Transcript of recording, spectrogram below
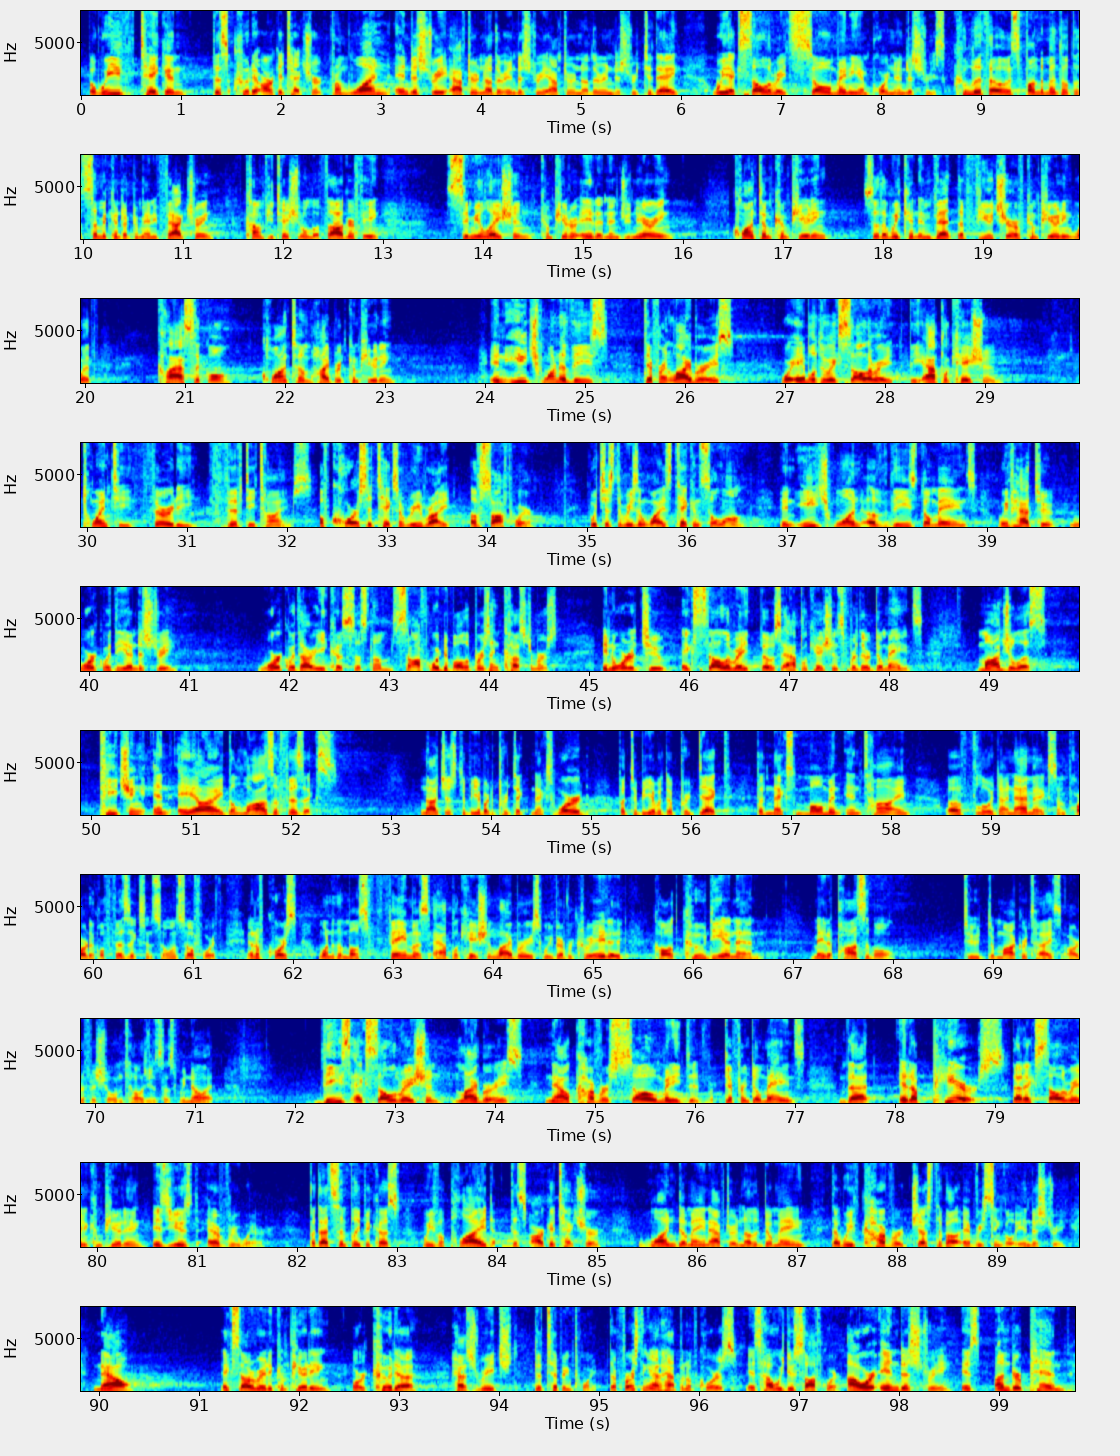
but we've taken this CUDA architecture from one industry after another industry after another industry. Today, we accelerate so many important industries. cuLitho is fundamental to semiconductor manufacturing, computational lithography, simulation, computer-aided engineering, quantum computing, so that we can invent the future of computing with classical, quantum, hybrid computing. In each one of these different libraries, we're able to accelerate the application 20, 30, 50 times. Of course, it takes a rewrite of software, which is the reason why it's taken so long. In each one of these domains, we've had to work with the industry, work with our ecosystem, software developers, and customers in order to accelerate those applications for their domains. Modulus, teaching an AI the laws of physics, not just to be able to predict next word, but to be able to predict the next moment in time of fluid dynamics and particle physics and so on and so forth. And of course, one of the most famous application libraries we've ever created called cuDNN made it possible to democratize artificial intelligence as we know it. These acceleration libraries now cover so many different domains that it appears that accelerated computing is used everywhere. But that's simply because we've applied this architecture one domain after another domain that we've covered just about every single industry. Now, accelerated computing, or CUDA, has reached the tipping point. The first thing that happened, of course, is how we do software. Our industry is underpinned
